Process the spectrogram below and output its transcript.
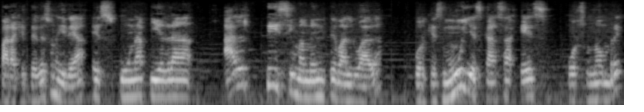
para que te des una idea, es una piedra altísimamente valuada porque es muy escasa, es por su nombre,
